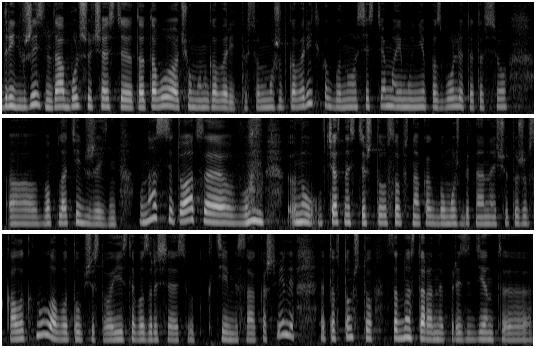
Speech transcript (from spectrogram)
внедрить в жизнь да, большую часть э, то- того, о чем он говорит. То есть он может говорить, как бы, но система ему не позволит это все воплотить в жизнь. У нас ситуация, в- ну, в частности, что, собственно, как бы, может быть, наверное, еще тоже всколыхнуло вот общество, если возвращаясь вот к теме Саакашвили, это в том, что, с одной стороны, президент э,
